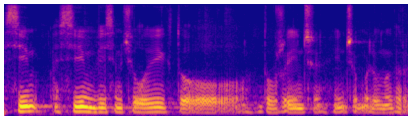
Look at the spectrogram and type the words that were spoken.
Сім- 7-8 чоловік, то, то вже інший, інший малюнок гри.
